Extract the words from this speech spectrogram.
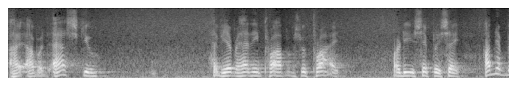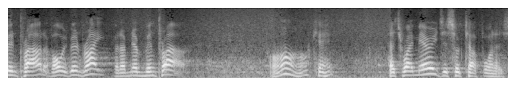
I, I would ask you, have you ever had any problems with pride? Or do you simply say, I've never been proud, I've always been right, but I've never been proud? Oh, okay. That's why marriage is so tough on us.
